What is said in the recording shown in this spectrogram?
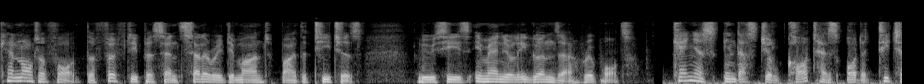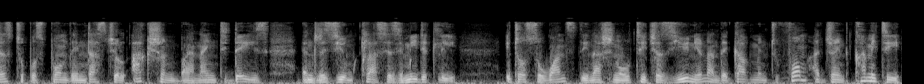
cannot afford the 50% salary demand by the teachers. BBC's Emmanuel Igunza reports. Kenya's industrial court has ordered teachers to postpone the industrial action by 90 days and resume classes immediately. It also wants the National Teachers Union and the government to form a joint committee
